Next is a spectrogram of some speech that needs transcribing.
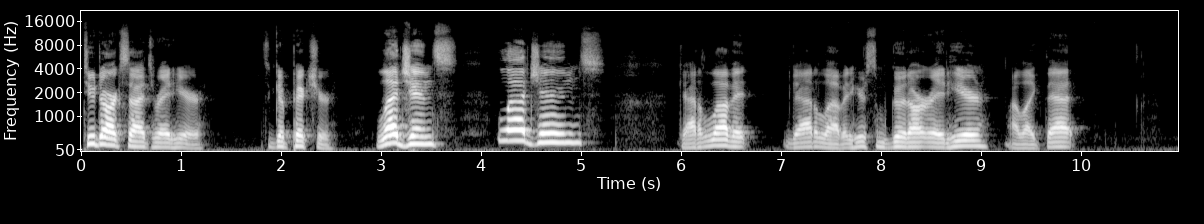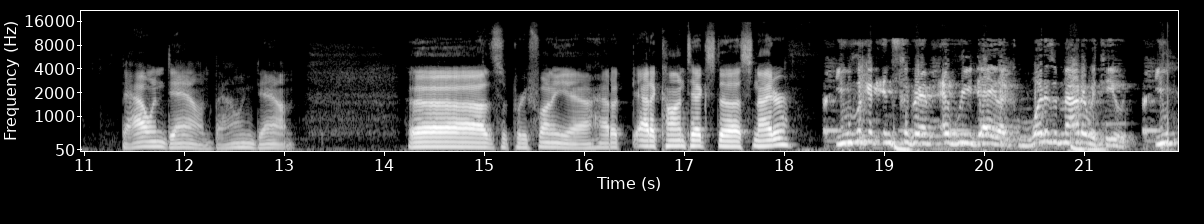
Two dark sides right here. It's a good picture. Legends. Legends. Gotta love it. Gotta love it. Here's some good art right here. I like that. Bowing down. Bowing down. Uh, this is pretty funny. Yeah. Out of, out of context, uh, Snyder. You look at Instagram every day. Like, what is the matter with you? You.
